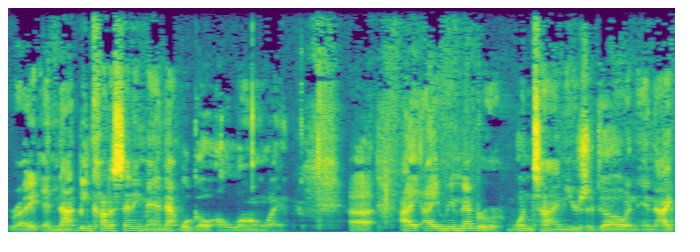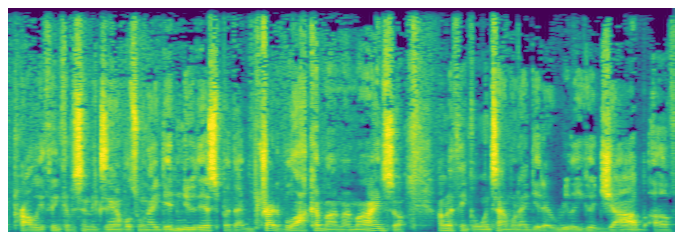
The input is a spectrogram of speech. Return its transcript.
right, and not being condescending, man, that will go a long way. Uh, I, I remember one time years ago, and, and I probably think of some examples when I didn't do this, but I try to block them on my mind. So I'm going to think of one time when I did a really good job of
